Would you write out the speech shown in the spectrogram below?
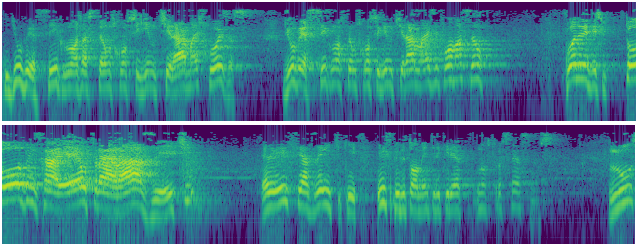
que de um versículo nós já estamos conseguindo tirar mais coisas. De um versículo nós estamos conseguindo tirar mais informação. Quando ele disse: Todo Israel trará azeite, era esse azeite que espiritualmente ele queria que nós trouxéssemos. Luz,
